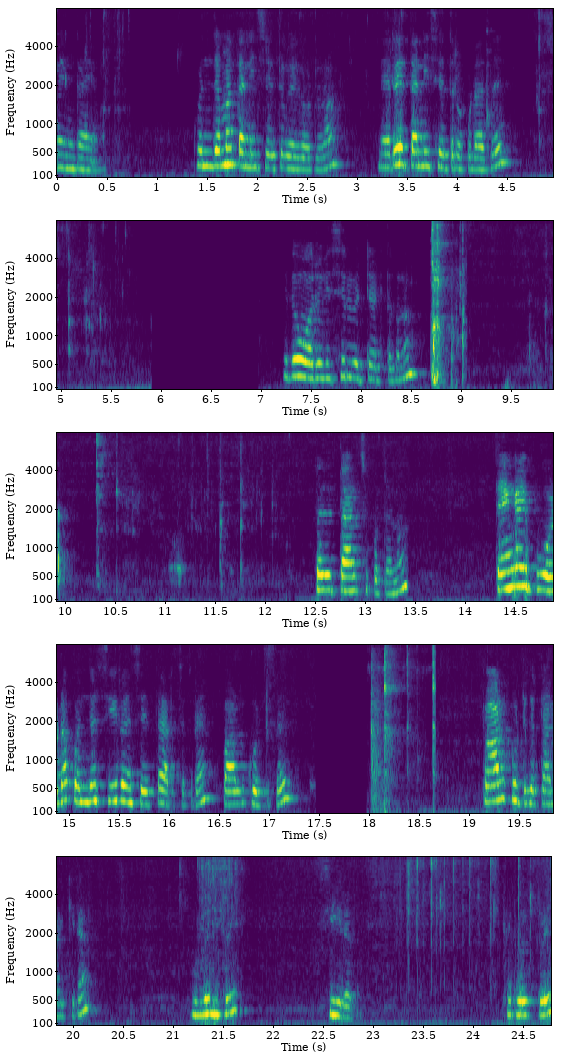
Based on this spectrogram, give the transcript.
வெங்காயம். கொஞ்சமாக தண்ணி சேர்த்து வேக விடலாம். நிறைய தண்ணி சேர்த்துடக்கூடாது. இதுவும் ஒரு விசில் விட்டு எடுத்துக்கணும். இப்போ இது தாளிச்சு கொட்டணும். தேங்காய் பூவோட கொஞ்சம் சீரகம் சேர்த்து அரைச்சிக்கிறேன். பால் கூட்டுக்கு பால் கூட்டுக்கு தாளிக்கிறேன். உளுந்து சீரகம் கருவேப்பிலை.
